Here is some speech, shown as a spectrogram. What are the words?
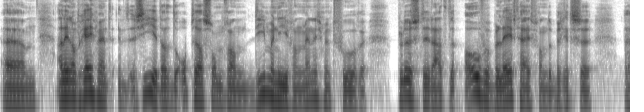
Ehm, alleen op een gegeven moment zie je dat de optelsom van die manier van management voeren, plus inderdaad de overbeleefdheid van de Britse, eh,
